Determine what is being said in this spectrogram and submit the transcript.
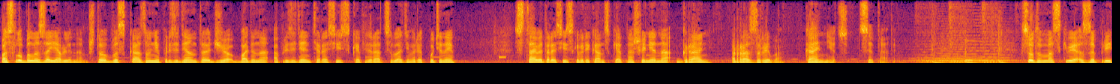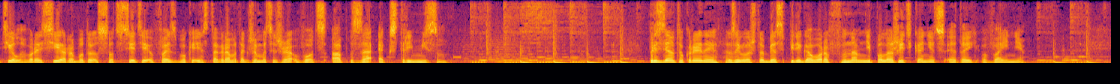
Послу было заявлено, что высказывание президента Джо Байдена о президенте Российской Федерации Владимире Путине ставит российско-американские отношения на грань разрыва. Конец цитаты. Суд в Москве запретил в России работу соцсети Facebook и Instagram, а также мессенджера WhatsApp за экстремизм. Президент Украины заявил, что без переговоров нам не положить конец этой войне.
